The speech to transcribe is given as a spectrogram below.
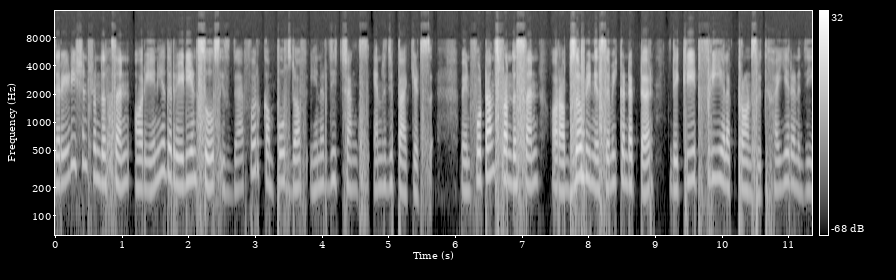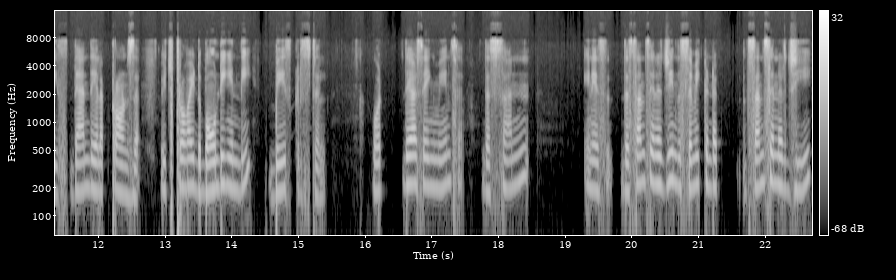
The radiation from the sun or any other radiant source is therefore composed of energy chunks, energy packets. When photons from the sun are absorbed in a semiconductor, they create free electrons with higher energies than the electrons which provide the bonding in the base crystal. What they are saying means the sun in a, the sun's energy in the semiconductor sun's energy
